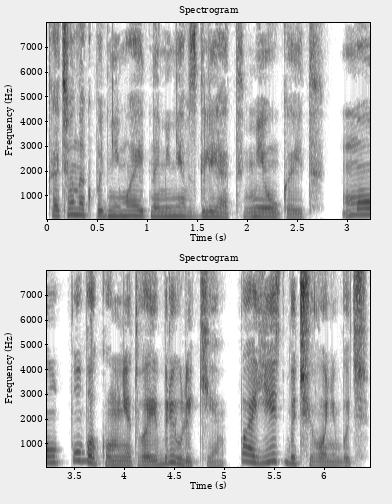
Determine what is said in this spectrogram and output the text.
Котенок поднимает на меня взгляд, мяукает. Мол, по боку мне твои брюлики, поесть бы чего-нибудь.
